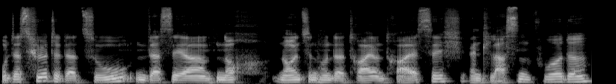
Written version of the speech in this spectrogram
Und das führte dazu, dass er noch 1933 entlassen wurde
